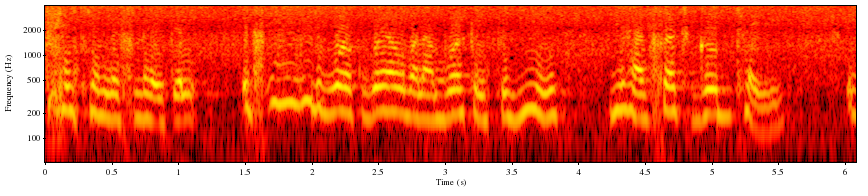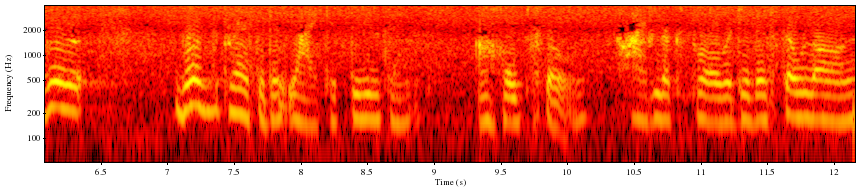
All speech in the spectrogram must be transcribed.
Thank you, Miss Lincoln. It's easy to work well when I'm working for you. You have such good taste. Will, will the president like it, do you think? I hope so. Oh, I've looked forward to this so long.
